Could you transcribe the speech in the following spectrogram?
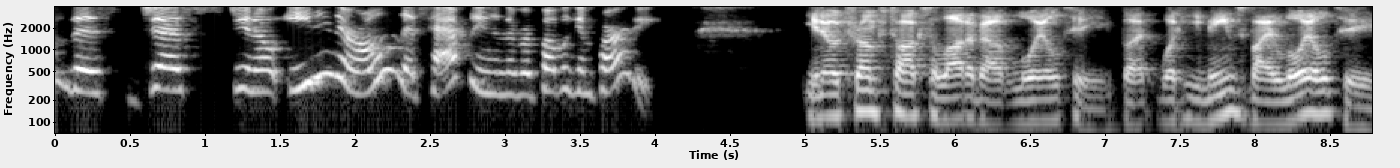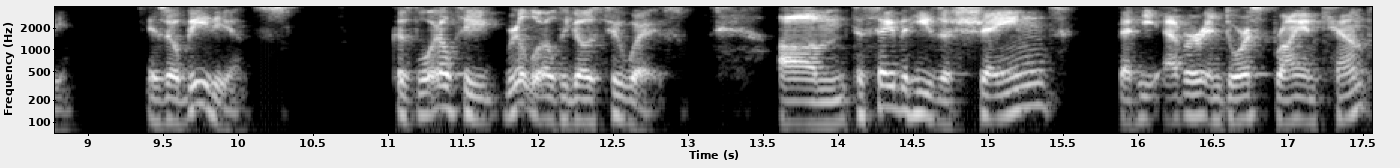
of this just, you know, eating their own that's happening in the Republican Party? You know, Trump talks a lot about loyalty, but what he means by loyalty is obedience. Because loyalty, real loyalty, goes two ways. Um, to say that he's ashamed that he ever endorsed Brian Kemp,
